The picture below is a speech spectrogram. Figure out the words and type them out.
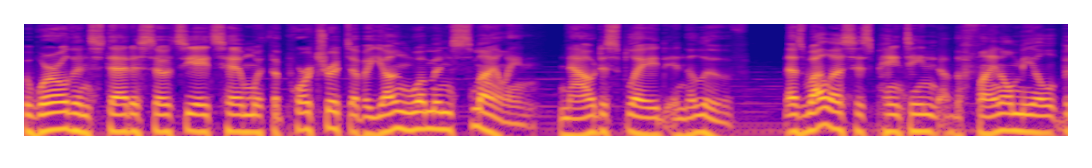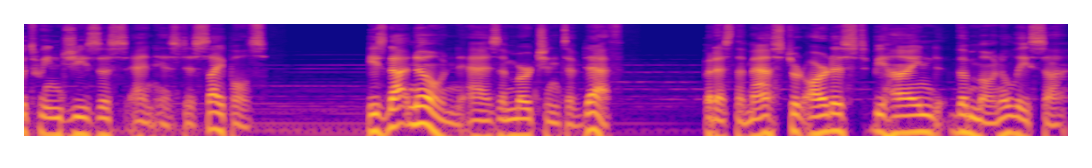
The world instead associates him with the portrait of a young woman smiling, now displayed in the Louvre as well as his painting of the final meal between Jesus and his disciples. He's not known as a merchant of death. but as the master artist behind the Mona Lisa.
